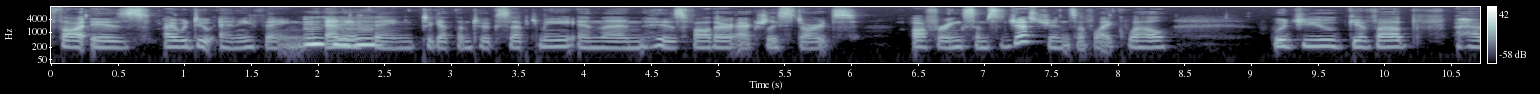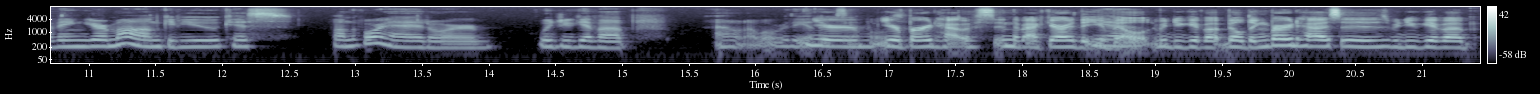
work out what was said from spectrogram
thought is, I would do anything, Mhm. anything to get them to accept me, and then his father actually starts offering some suggestions of, like, well, would you give up having your mom give you a kiss on the forehead, or would you give up, I don't know, what were the other your examples? your birdhouse in the backyard that you Yeah. built. Would you give up building birdhouses? Would you give up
